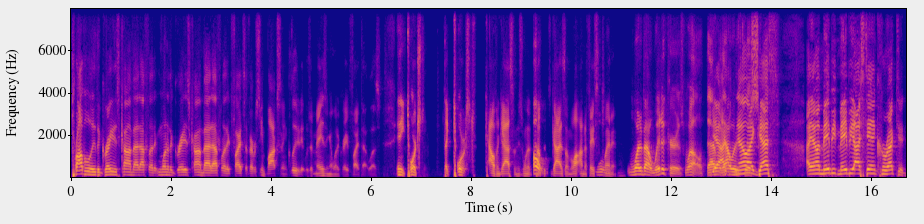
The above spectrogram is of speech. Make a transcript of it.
probably the greatest combat athletic, one of the greatest combat athletic fights I've ever seen, boxing included. It was amazing, and what a great fight that was. And he torched him, like torched Kelvin Gastelum, who's one of the Oh. toughest guys on the on the face of the planet. What about Whittaker as well? That, yeah, that I, was no, just- I guess I uh, maybe maybe I stand corrected.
